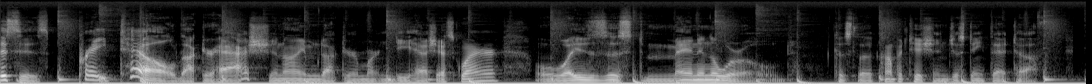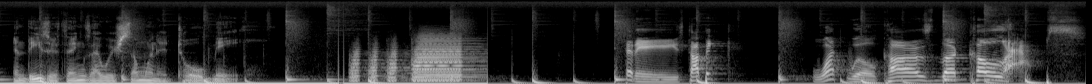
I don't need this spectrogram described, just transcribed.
This is Pray Tell Dr. Hash, and I'm Dr. Martin D. Hash, Esquire, wisest man in the world. Because the competition just ain't that tough. And these are things I wish someone had told me. Today's topic What will cause the collapse?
